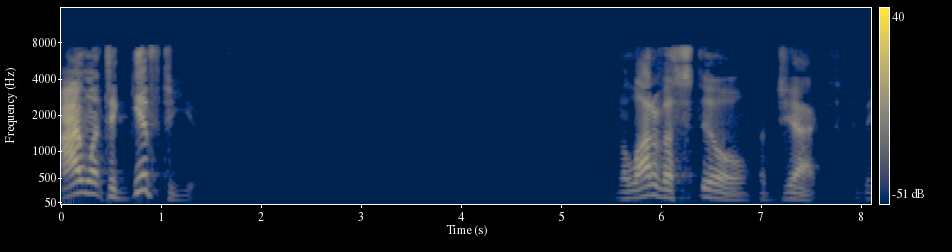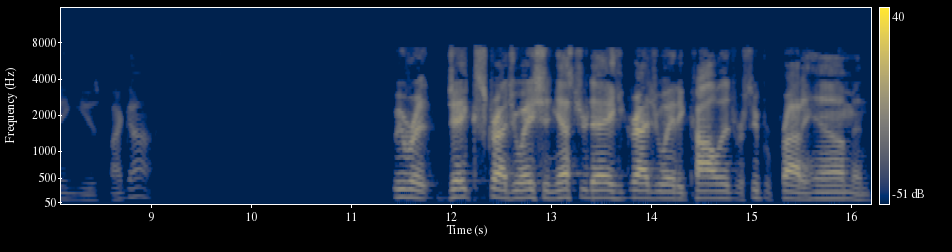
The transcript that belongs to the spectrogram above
I want to give to you. And a lot of us still object to being used by God. We were at Jake's graduation yesterday. He graduated college. We're super proud of him. And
